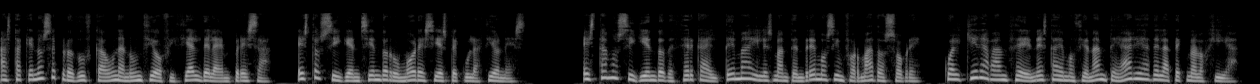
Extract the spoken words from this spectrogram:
hasta que no se produzca un anuncio oficial de la empresa, estos siguen siendo rumores y especulaciones. Estamos siguiendo de cerca el tema y les mantendremos informados sobre cualquier avance en esta emocionante área de la tecnología.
